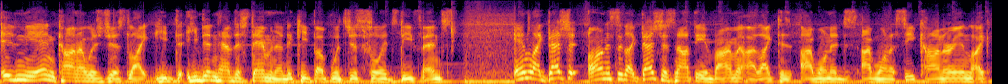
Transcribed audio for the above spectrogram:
in the end, Conor was just like he he didn't have the stamina to keep up with just Floyd's defense, and like that's just, honestly like that's just not the environment I like to I wanted I want to see Conor in. Like,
